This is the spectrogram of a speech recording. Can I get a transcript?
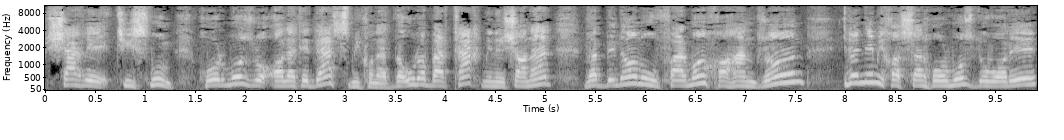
شهر تیسفون هرمز رو آلت دست می کند و او را بر تخت می نشاند و به نام او فرمان خواهند ران اینا نمی‌خواستن هرمز دوباره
